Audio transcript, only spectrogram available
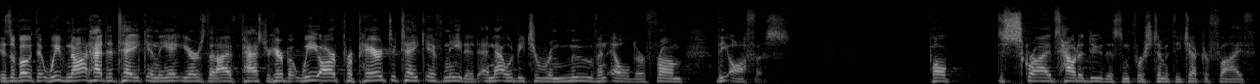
is a vote that we've not had to take in the eight years that I've pastored here, but we are prepared to take if needed, and that would be to remove an elder from the office. Paul describes how to do this in 1 Timothy chapter 5.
